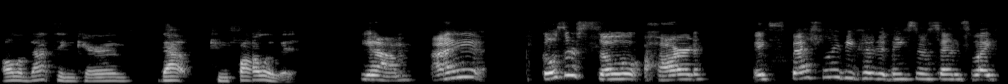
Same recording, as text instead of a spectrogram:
all of that taken care of, that can follow it. Yeah. I goals are so hard especially because it makes no sense. Like,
